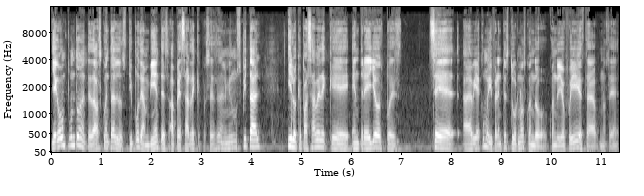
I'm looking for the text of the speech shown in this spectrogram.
llegó un punto donde te dabas cuenta de los tipos de ambientes, a pesar de que pues es en el mismo hospital. Y lo que pasaba de que entre ellos, pues, se había como diferentes turnos cuando, cuando yo fui, hasta, no sé,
